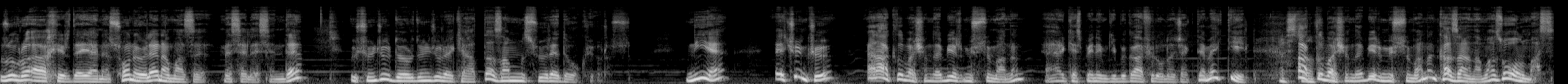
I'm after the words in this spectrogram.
zuhru ahirde yani son öğle namazı meselesinde üçüncü, dördüncü rekatta zamm-ı sure de okuyoruz. Niye? E çünkü yani aklı başında bir Müslümanın, herkes benim gibi gafil olacak demek değil. Aklı başında bir Müslümanın kaza namazı olmaz.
